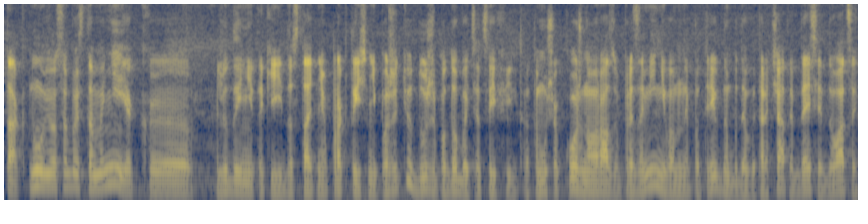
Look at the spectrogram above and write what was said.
Так, ну і особисто мені, як е, людині такій достатньо практичній по життю, дуже подобається цей фільтр. Тому що кожного разу при заміні вам не потрібно буде витрачати 10, 20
